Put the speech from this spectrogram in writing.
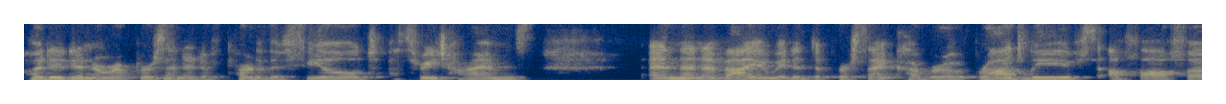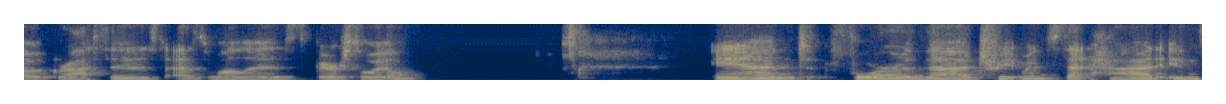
put it in a representative part of the field three times, and then evaluated the percent cover of broadleaves, alfalfa, grasses, as well as bare soil. And for the treatments that had in,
